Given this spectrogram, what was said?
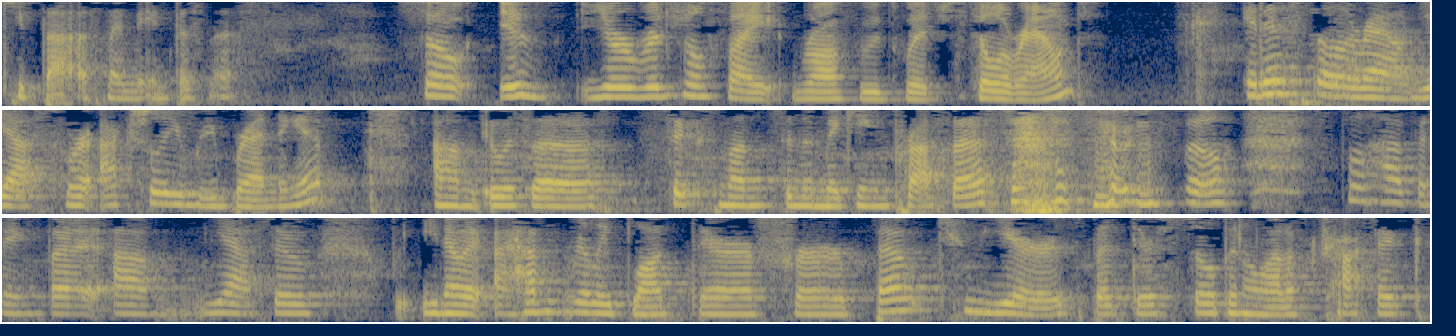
keep that as my main business. So is your original site, Raw Food Switch, still around? It is still around, yes. We're actually rebranding it. Um, it was a six months in the making process, so it's still still happening. But um, yeah, so you know, I haven't really blogged there for about two years, but there's still been a lot of traffic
